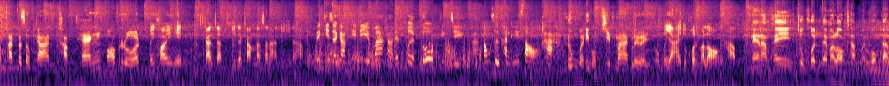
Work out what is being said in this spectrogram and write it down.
ัมผัสประสบการณ์ขับแท้งออฟโรด ไม่ค่อยเห็นการจัดกิจกรรมลักษณะนี้นะครับ เป็นกิจกรรมที่ดีมากค่ะ ได้เปิดโลกจริง ๆ ค่ะ ต้องซื้อคันที่ 2 ค่ะ นุ่มกว่าที่ผมคิดมากเลย ผมก็อยากให้ทุกคนมาลองครับ แนะนำให้ทุกคนได้มาลองขับเหมือนผมครับ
